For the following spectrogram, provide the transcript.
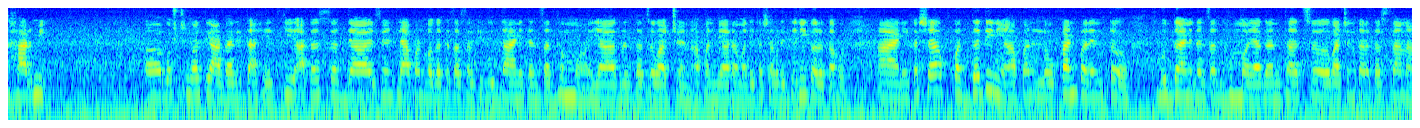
धार्मिक गोष्टींवरती आधारित आहेत की आता सध्या रिसेंटली आपण बघतच असाल की बुद्ध आणि त्यांचा धम्म या ग्रंथाचं वाचन आपण विहारामध्ये कशा रीतीने करत आहोत? आणि कशा पद्धतीने आपण लोकांपर्यंत बुद्ध आणि त्यांचा धम्म या ग्रंथाचं वाचन करत असताना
